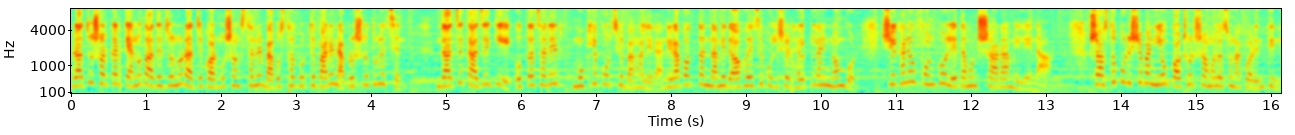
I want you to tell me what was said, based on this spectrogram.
রাজ্য সরকার কেন তাদের জন্য রাজ্যে কর্মসংস্থানের ব্যবস্থা করতে পারে না? প্রশ্ন তুলেছেন। রাজ্যে কাজে গিয়ে অত্যাচারের মুখে পড়ছে বাঙালিরা। নিরাপত্তার নামে দেওয়া হয়েছে পুলিশের হেল্পলাইন নম্বর। সেখানেও ফোন করলে তেমন সাড়া মেলে না। স্বাস্থ্য পরিষেবা নিয়েও কঠোর সমালোচনা করেন তিনি।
